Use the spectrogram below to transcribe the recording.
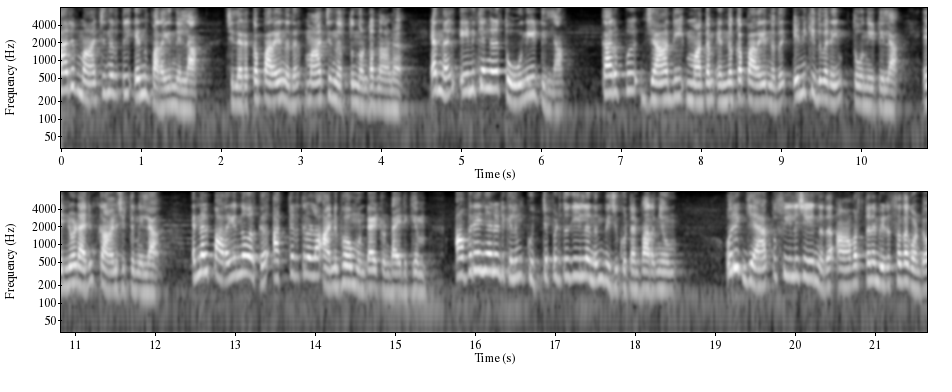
ആരും മാറ്റി നിർത്തി എന്ന് പറയുന്നില്ല. ചിലരൊക്കെ പറയുന്നത് മാറ്റി നിർത്തുന്നുണ്ടെന്നാണ്. എന്നാൽ എനിക്കങ്ങനെ തോന്നിയിട്ടില്ല. കറുപ്പ് ജാതി മതം എന്നൊക്കെ പറയുന്നത് എനിക്കിതുവരെയും തോന്നിയിട്ടില്ല. എന്നോടാരും കാണിച്ചിട്ടുമില്ല. എന്നാൽ പറയുന്നവർക്ക് അത്തരത്തിലുള്ള അനുഭവം ഉണ്ടായിട്ടുണ്ടായിരിക്കും. അവരെ ഞാൻ ഒരിക്കലും കുറ്റപ്പെടുത്തുകയില്ലെന്നും ബിജുക്കുട്ടൻ പറഞ്ഞു. ഒരു ഗ്യാപ്പ് ഫീൽ ചെയ്യുന്നത് ആവർത്തന വിരസത കൊണ്ടോ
